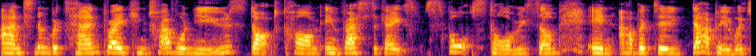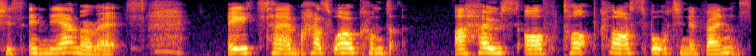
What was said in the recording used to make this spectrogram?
And number 10 breakingtravelnews.com investigates sports tourism in Abu Dhabi which is in the Emirates. It um, has welcomed a host of top class sporting events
